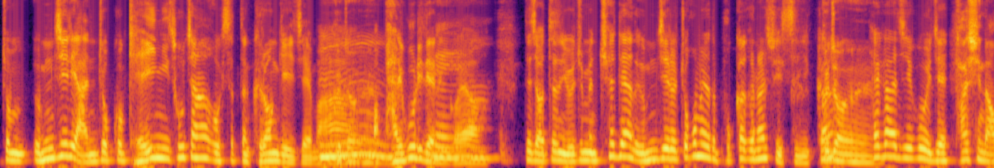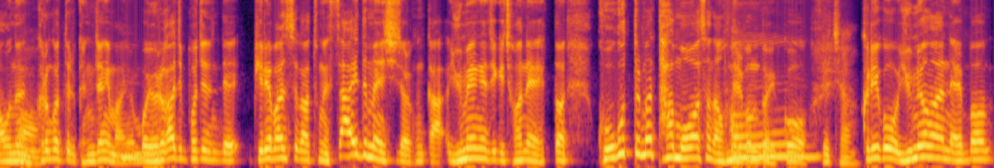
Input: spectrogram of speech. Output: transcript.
좀 음질이 안 좋고 개인이 소장하고 있었던 그런 게 이제 막, 그죠. 막 발굴이 되는 네, 거예요. 어. 근데 이제 어쨌든 요즘엔 최대한 음질을 조금이라도 복각은 할 수 있으니까 그죠? 예. 해가지고 이제 다시 나오는 어. 그런 것들이 굉장히 많아요. 음. 뭐 여러 가지 버전인데 빌 에반스 같은 경우는 sideman 시절 그러니까 유명해지기 전에 했던 그것들만 다 모아서 나온 앨범도 오. 있고 그렇죠. 그리고 유명한 앨범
